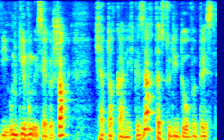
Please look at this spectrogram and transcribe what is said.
Die Umgebung ist ja geschockt. Ich habe doch gar nicht gesagt, dass du die Dove bist.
